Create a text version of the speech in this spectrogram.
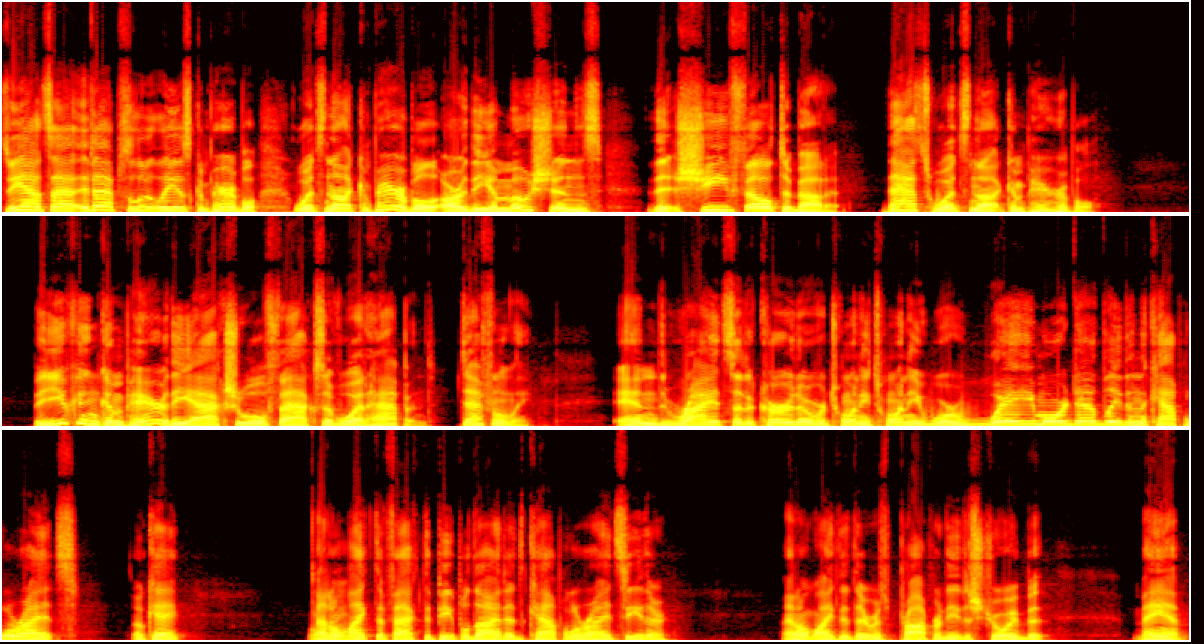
So yeah, it's it absolutely is comparable. What's not comparable are the emotions that she felt about it. That's what's not comparable. But you can compare the actual facts of what happened, definitely. And the riots that occurred over 2020 were way more deadly than the Capitol riots. Okay? I don't like the fact that people died at the Capitol riots either. I don't like that there was property destroyed, but man,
